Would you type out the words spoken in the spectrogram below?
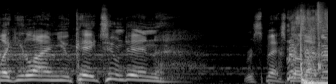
One like Eli in UK tuned in. Respects, brother. the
